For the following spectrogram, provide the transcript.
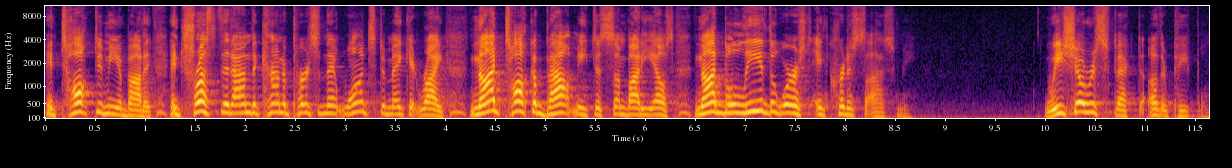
and talk to me about it and trust that I'm the kind of person that wants to make it right, not talk about me to somebody else, not believe the worst and criticize me. We show respect to other people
